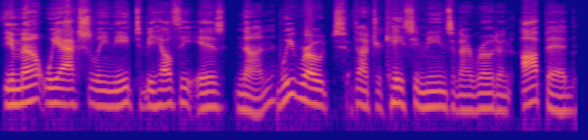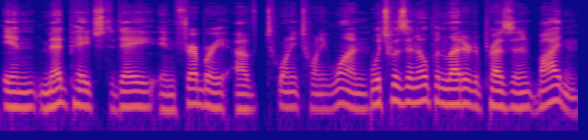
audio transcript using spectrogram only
The amount we actually need to be healthy is none. We wrote, Dr. Casey Means and I wrote an op ed in MedPage Today in February of 2021, which was an open letter to President Biden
